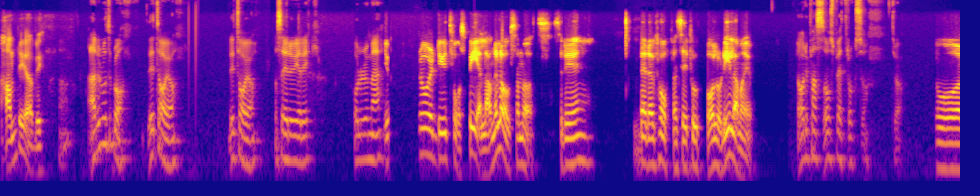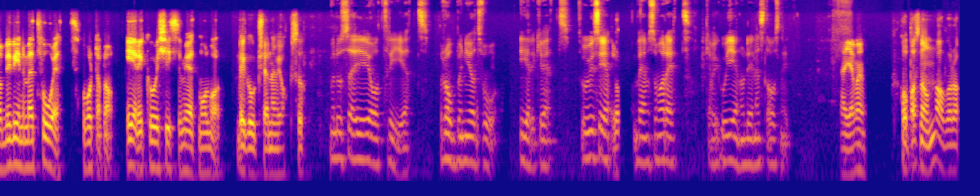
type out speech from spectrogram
Ja, det gör vi. Ja, det låter bra. Det tar jag. Det tar jag. Vad säger du Erik? Håller du med? Jo. Jag tror Det är ju två spelande lag som möts. Så det bäddar för offensiv fotboll och det gillar man ju. Ja, det passar oss bättre också, tror jag. Så vi vinner med 2-1 på bortaplan. Erik och Chisholm gör ett mål var. Det godkänner vi också. Men då säger jag 3-1. Robin gör 2. Erik gör 1. Så får vi se vem som har rätt. Kan vi gå igenom det i nästa avsnitt. Jajamän. Hoppas någon av,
